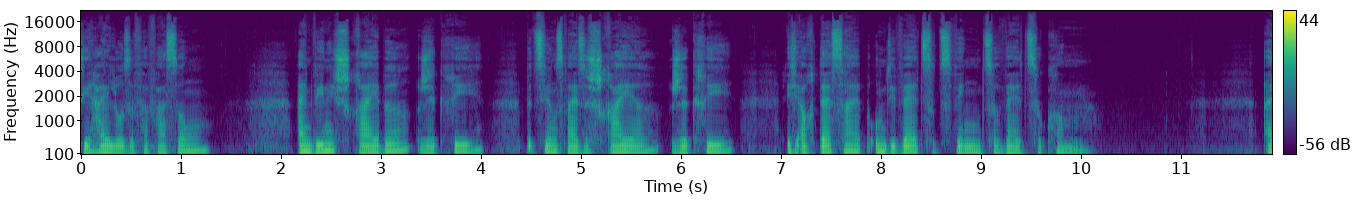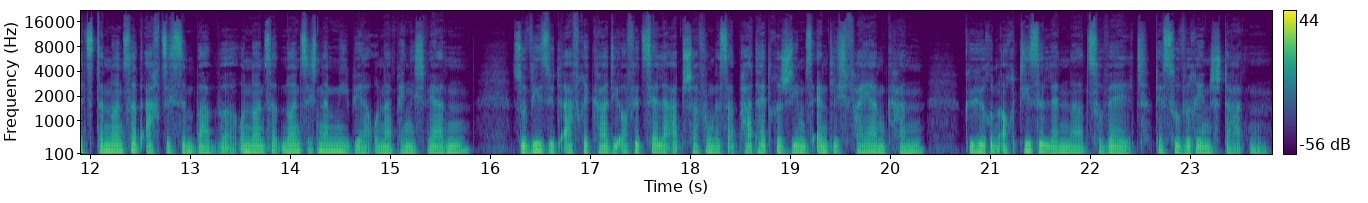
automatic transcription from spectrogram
Die heillose Verfassung. Ein wenig schreibe, j'écris, beziehungsweise schreie, je crie, ich auch deshalb, um die Welt zu zwingen, zur Welt zu kommen. Als dann 1980 Simbabwe und 1990 Namibia unabhängig werden, sowie Südafrika die offizielle Abschaffung des Apartheid-Regimes endlich feiern kann, gehören auch diese Länder zur Welt der souveränen Staaten.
